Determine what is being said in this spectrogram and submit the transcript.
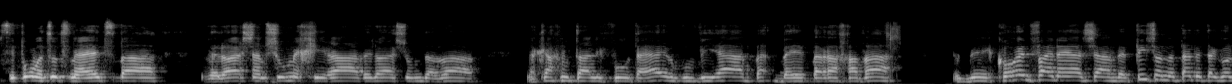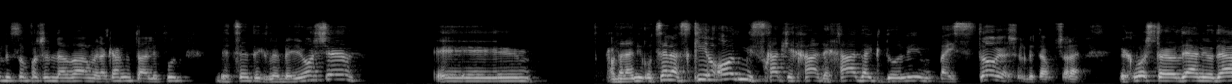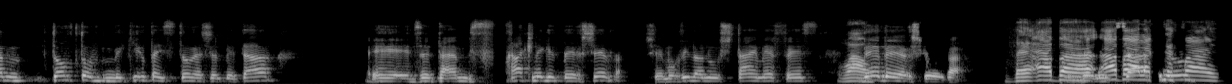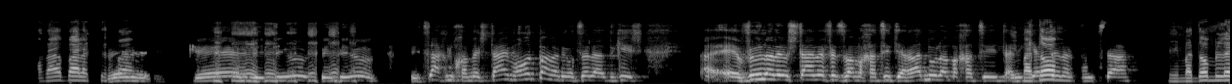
סיפור מצוץ מהאצבע, ולא היה שם שום מכירה ולא היה שום דבר. לקחנו את האליפות, היה ערבוביה ברחבה, וקורנפיין היה שם, ופישון נתן את הגול בסופו של דבר, ולקחנו את האליפות בצדק וביושר. אבל אני רוצה להזכיר עוד משחק אחד, אחד הגדולים בהיסטוריה של בית"ר ירושלים. וכמו שאתה יודע, אני יודע טוב טוב, מכיר את ההיסטוריה של בית"ר, אה, זה את המשחק נגד באר שבע, שהם הובילו לנו 2-0 בבאר שבע. ואבא, אבא על הכתפיים. אבא על הכתפיים. כן, בדיוק, בדיוק. ניצחנו 5-2, עוד פעם אני רוצה להדגיש, הביאו לנו 2-0 במחצית, ירדנו למחצית, אני קפטן הקבוצה. עם אדום ל...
